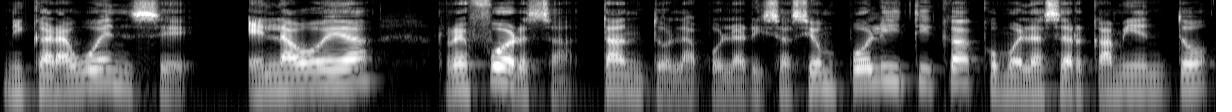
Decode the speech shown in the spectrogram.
nicaragüense en la OEA refuerza tanto la polarización política como el acercamiento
